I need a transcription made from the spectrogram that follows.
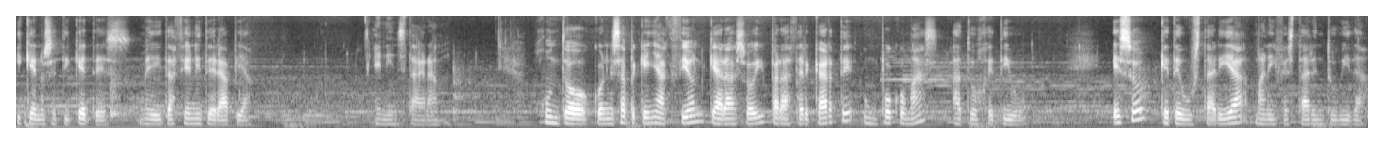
y que nos etiquetes meditación y terapia en Instagram, junto con esa pequeña acción que harás hoy para acercarte un poco más a tu objetivo, eso que te gustaría manifestar en tu vida.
